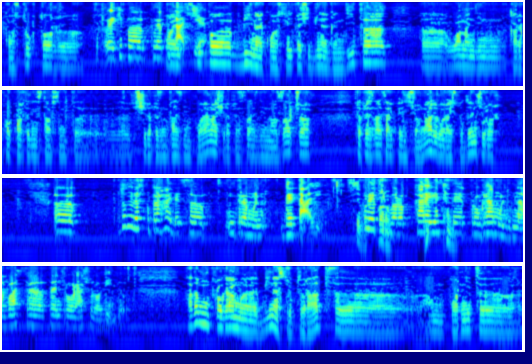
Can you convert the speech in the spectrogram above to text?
constructor. O echipă cu reputație. O echipă bine construită și bine gândită. Oameni din, care fac parte din staff sunt și reprezentanți din Poiana și reprezentanți din Nazacea reprezentanți ai pensionarilor, ai studenților? Uh, domnule Scupra, haideți să intrăm în detalii. Sigur, vă Spuneți-mi, rog. vă rog, care este programul dumneavoastră pentru orașul Ovidiu? Avem un program uh, bine structurat. uh, Am pornit uh,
